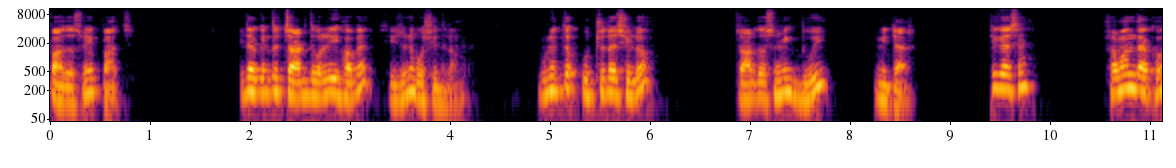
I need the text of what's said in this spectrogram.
পাঁচ দশমিক পাঁচ। এটাও কিন্তু চার দেওয়ালেরই হবে, সেই জন্য বসিয়ে দিলাম। গুণিত উচ্চতা ছিল চার দশমিক দুই মিটার। ঠিক আছে? সমান দেখো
